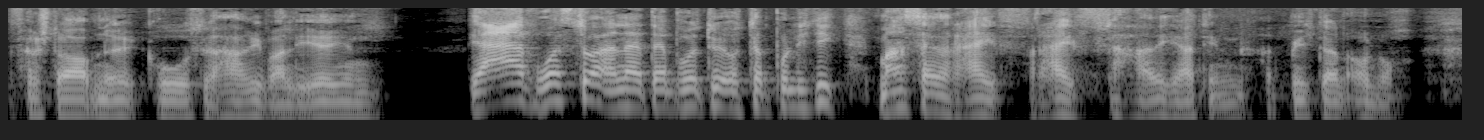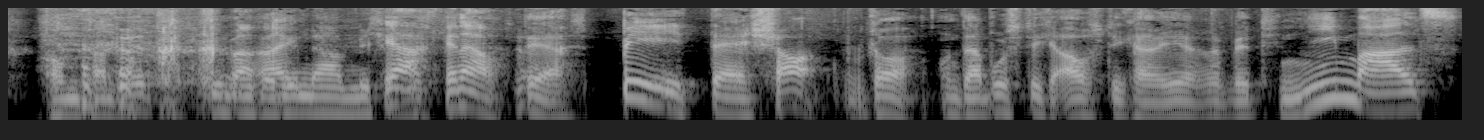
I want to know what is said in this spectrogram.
verstorbene große Harry Valerien, ja, weißt du, einer der, der, der Politik, Marcel Reif, Reif, hat, ihn, hat mich dann auch noch vom Tablett überreicht. den Namen nicht ja, gewusst. genau, der, bitte, schau. So, und da wusste ich aus, die Karriere wird niemals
